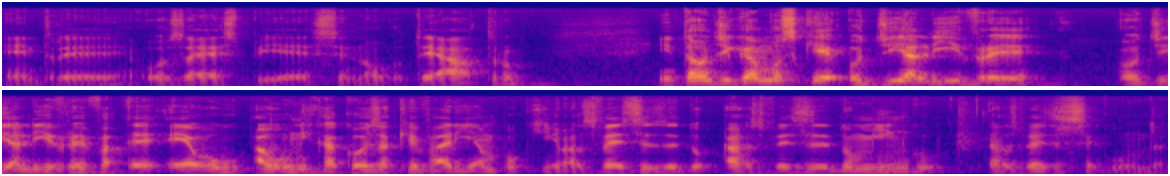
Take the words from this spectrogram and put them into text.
entre o ZESP e esse novo teatro. Então, digamos que o dia livre, o dia livre é, é a única coisa que varia um pouquinho. Às vezes é, às vezes é domingo, às vezes é segunda,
